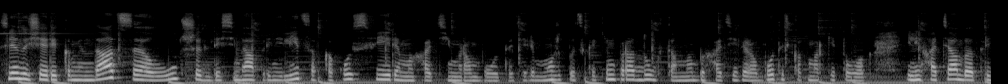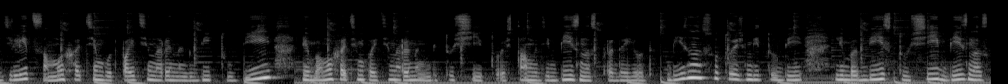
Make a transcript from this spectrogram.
Следующая рекомендация – лучше для себя определиться, в какой сфере мы хотим работать, или может быть с каким продуктом мы бы хотели работать как маркетолог, или хотя бы определиться, мы хотим вот пойти на рынок B2B, либо мы хотим пойти на рынок B2C, то есть там, где бизнес продает бизнесу, то есть B2B, либо B2C, бизнес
